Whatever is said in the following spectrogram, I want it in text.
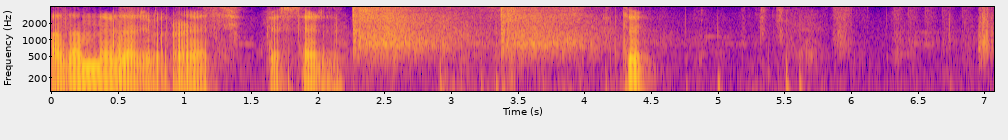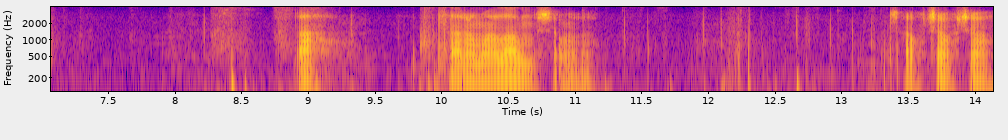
Adam nerede acaba? Evet gösterdi. Tüh. Taramalı almış ama. da. Çabuk çabuk çabuk.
